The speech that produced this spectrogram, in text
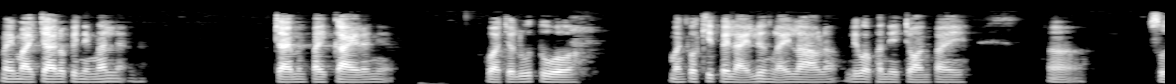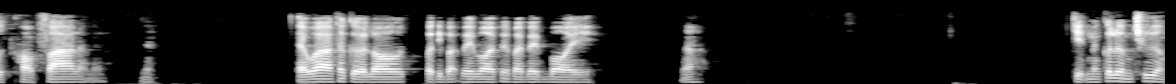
ใหม่ๆใจเราเป็นอย่างนั้นแหละ ใจมันไปไกลแล้วเนี่ย กว่าจะรู้ตัว มันก็คิดไปหลายเรื่องหลายราวแล้ว เรียกว่าพเนจรไปสุดขอบฟ้าแล้วนะนะ แต่ว่าถ้าเกิดเราปฏิบัติบ่อยๆไปบ่อยๆนะจิตมันก็เริ่มเชื่อง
